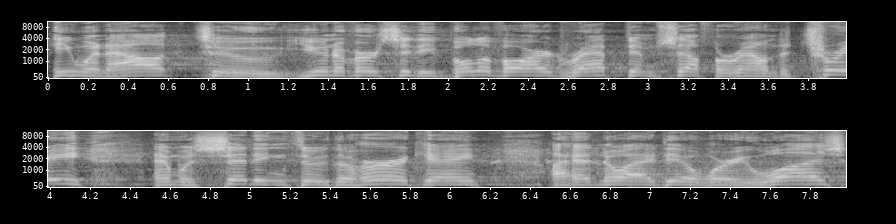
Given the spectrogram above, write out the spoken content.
He went out to University Boulevard, wrapped himself around a tree, and was sitting through the hurricane. I had no idea where he was.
